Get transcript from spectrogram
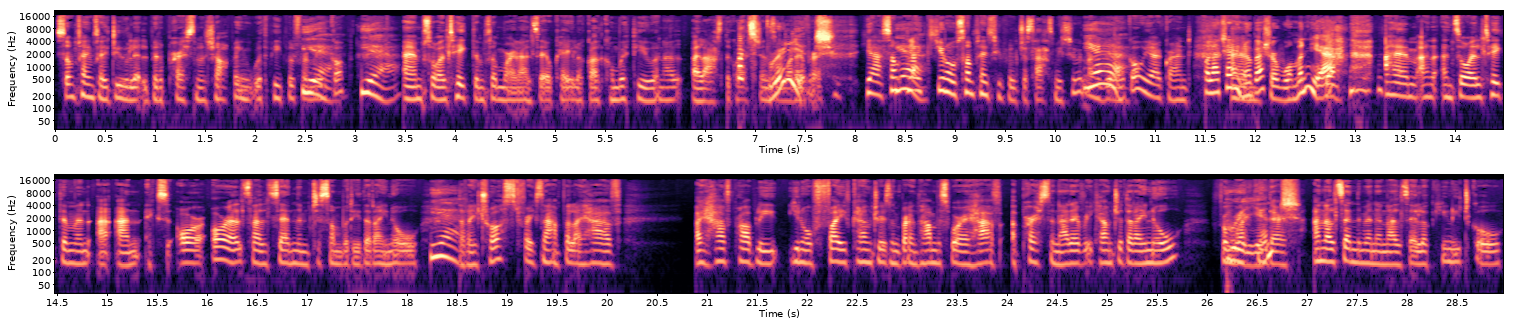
sometimes I do a little bit of personal shopping with people for Yeah, makeup. yeah. Um, so I'll take them somewhere and I'll say, okay, look, I'll come with you and I'll I'll ask the questions or brilliant. whatever. Yeah, some Yeah. like you know, sometimes people just ask me to, and I'll be Yeah. like, oh yeah, grand. Well, I tell you, no Um, better woman. Yeah, um, and and so I'll take them and and ex- or or else I'll send them to somebody that I know Yeah. that I trust. For example, I have. I have probably, you know, five counters in Brown Thomas where I have a person at every counter that I know from working there. And I'll send them in and I'll say, look, you need to go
